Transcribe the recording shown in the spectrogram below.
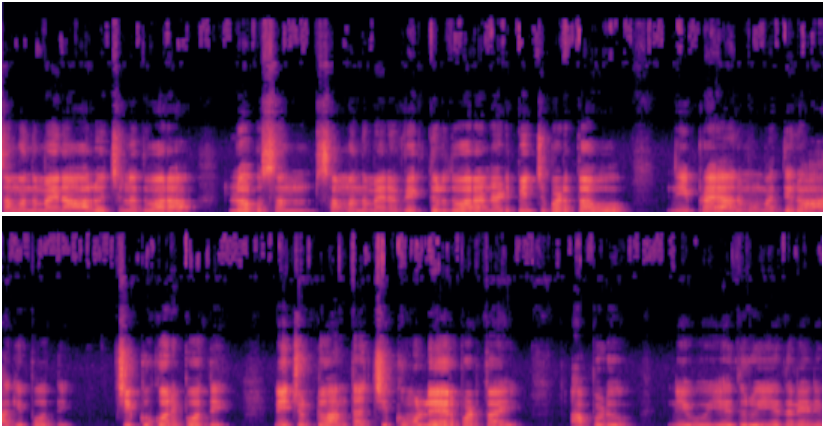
సంబంధమైన ఆలోచనల ద్వారా లోక సం సంబంధమైన వ్యక్తుల ద్వారా నడిపించబడతావో నీ ప్రయాణము మధ్యలో ఆగిపోద్ది చిక్కుకొని పోద్ది. నీ చుట్టూ అంతా చిక్కుముళ్ళు ఏర్పడతాయి. అప్పుడు నీవు ఎదురు ఈదలేని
